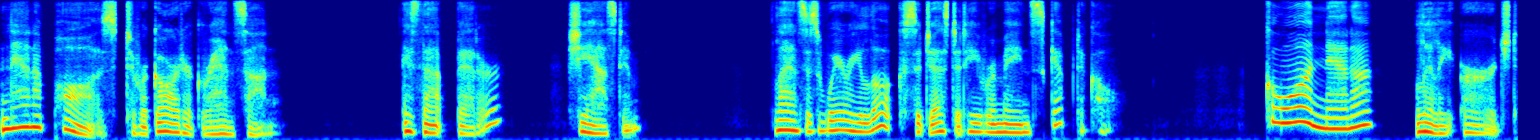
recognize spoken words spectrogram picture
Nana paused to regard her grandson. Is that better? she asked him. Lance's wary look suggested he remained skeptical. Go on, Nana, Lily urged.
